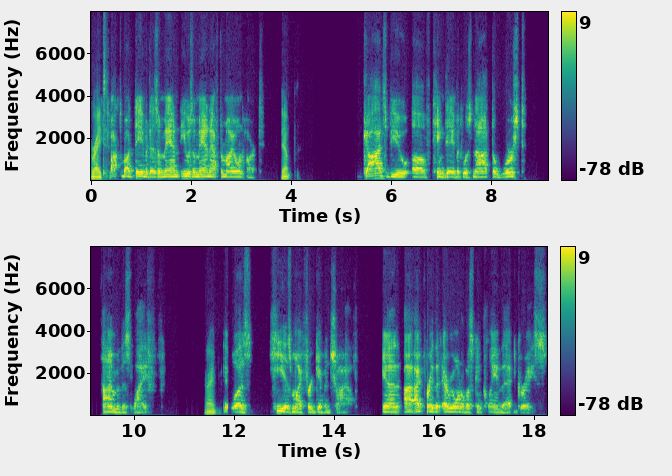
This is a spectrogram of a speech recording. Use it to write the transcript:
right? He talked about David as a man. He was a man after my own heart. Yep. God's view of King David was not the worst time of his life. Right. It was he is my forgiven child. And I, I pray that every one of us can claim that grace,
